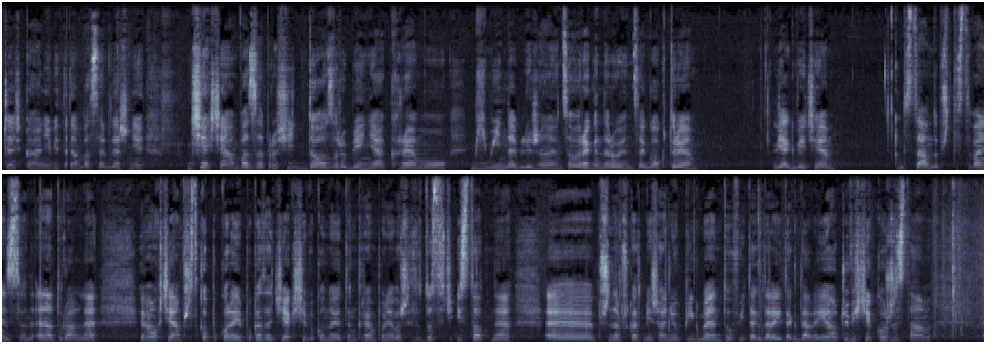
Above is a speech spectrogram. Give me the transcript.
Cześć kochani, witam Was serdecznie. Dzisiaj chciałam Was zaprosić do zrobienia kremu BB nawilżająco-regenerującego, który jak wiecie dostałam do przetestowania ze strony e-naturalne. Ja Wam chciałam wszystko po kolei pokazać jak się wykonuje ten krem, ponieważ jest to dosyć istotne e, przy na przykład mieszaniu pigmentów i tak dalej, i tak. Ja oczywiście korzystam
